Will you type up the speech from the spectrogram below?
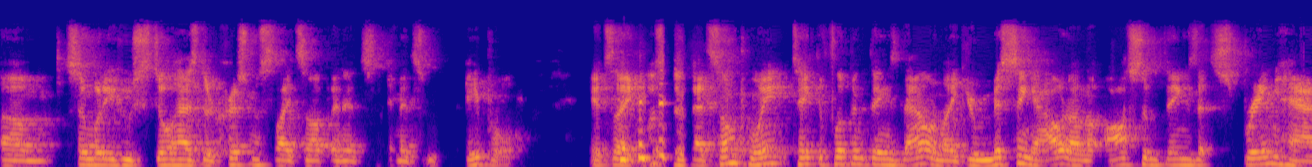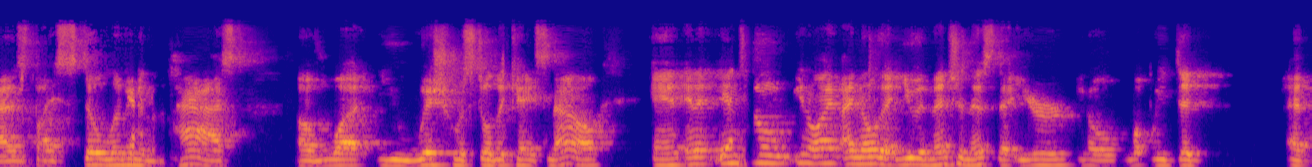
um, somebody who still has their Christmas lights up and it's and it's April. It's like listen, at some point, take the flipping things down. Like you're missing out on the awesome things that spring has by still living in the past of what you wish was still the case now. And and, it, and so you know, I, I know that you had mentioned this that you're you know what we did at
